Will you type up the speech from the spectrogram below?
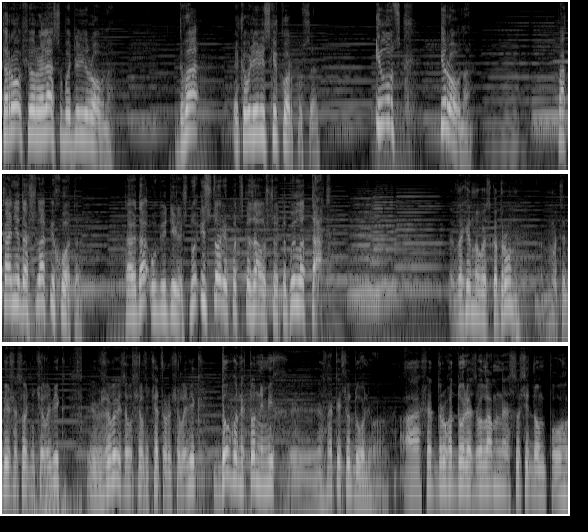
2 февраля освободили ровно. Два кавалерийских корпуса. И Луцк, и Ровно. Пока не дошла пехота. Тогда убедились. Ну, история подсказала, что это было так. Загинув ескадрон, ну це більше сотні чоловік. В живих залишилося четверо чоловік. Довго ніхто не міг е, знайти цю долю. А ще друга доля звела мене з сусідом по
